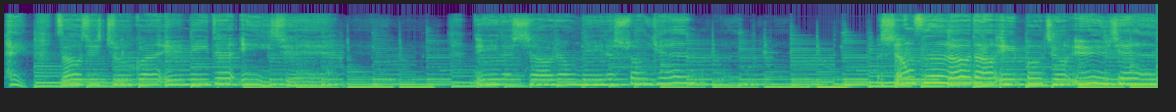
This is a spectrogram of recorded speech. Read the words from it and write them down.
嘿，早记住关于你的一切，你的笑容，你的双眼。相似楼道一步就遇见，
